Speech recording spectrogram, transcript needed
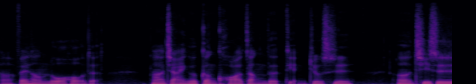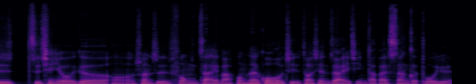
呃非常落后的。那讲一个更夸张的点，就是呃其实之前有一个呃算是风灾吧，风灾过后其实到现在已经大概三个多月。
